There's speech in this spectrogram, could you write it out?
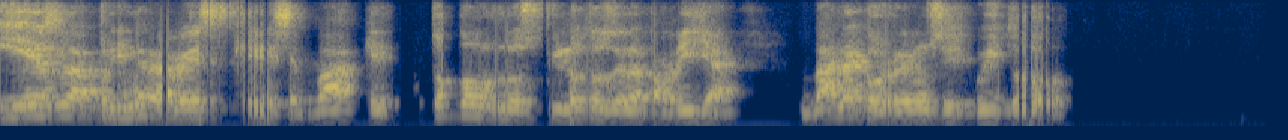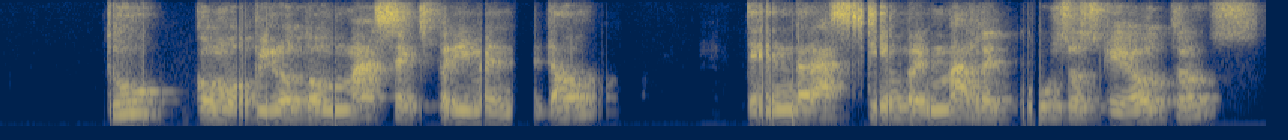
y es la primera vez que se va, que todos los pilotos de la parrilla van a correr un circuito, tú como piloto más experimentado tendrás siempre más recursos que otros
